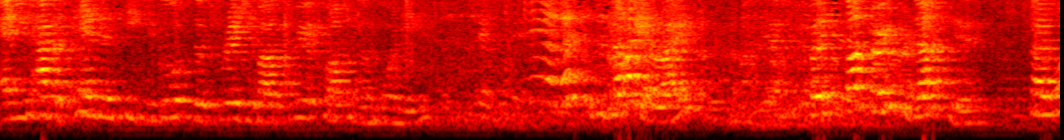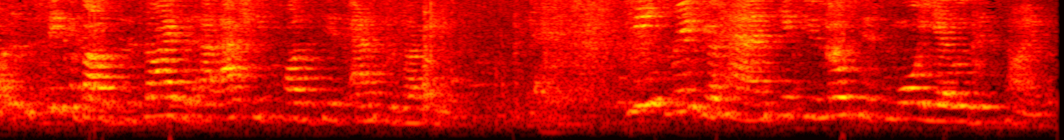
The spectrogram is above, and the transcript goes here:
and you have a tendency to go to the fridge about 3 o'clock in the morning, yeah, that's a desire, right? But it's not very productive. So I want us to think about desires that are actually positive and productive. Please raise your hand if you noticed more yellow this time.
